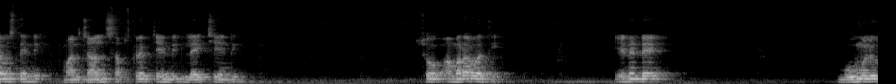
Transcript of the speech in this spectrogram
నమస్తే అండి. మన ఛానల్ సబ్స్క్రైబ్ చేయండి లైక్ చేయండి. సో అమరావతి ఏంటంటే భూములు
